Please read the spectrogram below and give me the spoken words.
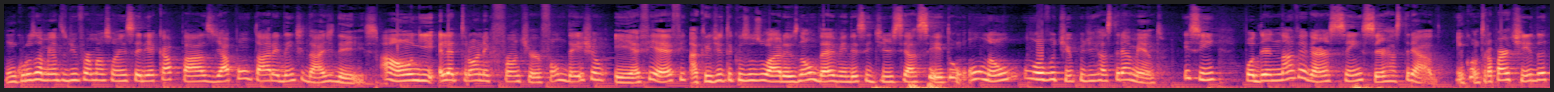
um cruzamento de informações seria capaz de apontar a identidade deles. A ONG Electronic Frontier Foundation, EFF, acredita que os usuários não devem decidir se aceitam ou não um novo tipo de rastreamento, e sim poder navegar sem ser rastreado. Em contrapartida,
